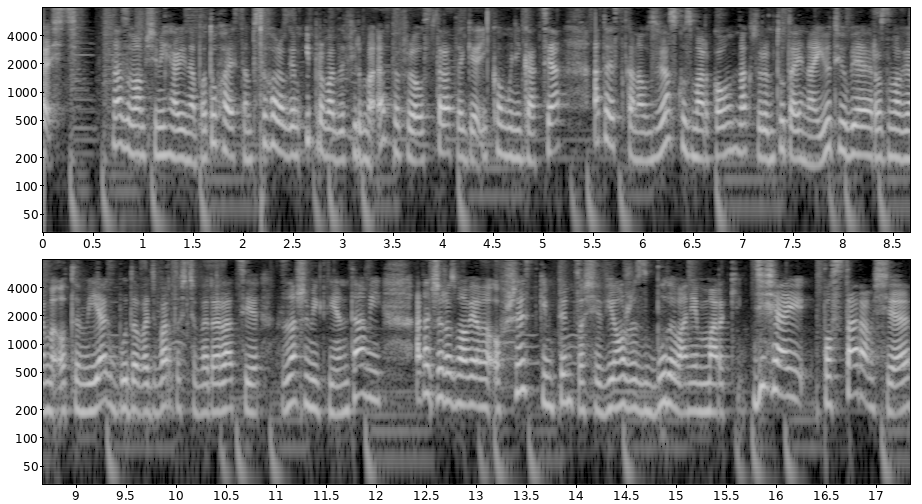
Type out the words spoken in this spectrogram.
Cześć! Nazywam się Michalina Patucha, jestem psychologiem i prowadzę firmę MPFlow Strategia i Komunikacja, a to jest kanał w związku z marką, na którym tutaj na YouTubie rozmawiamy o tym, jak budować wartościowe relacje z naszymi klientami, a także rozmawiamy o wszystkim tym, co się wiąże z budowaniem marki. Dzisiaj postaram się,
